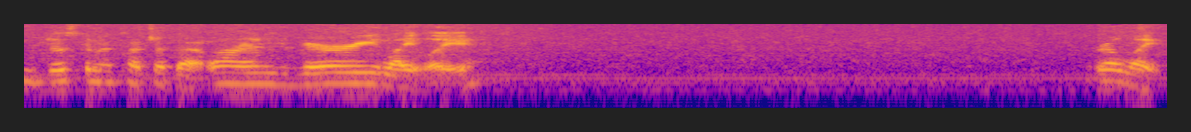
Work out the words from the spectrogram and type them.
I'm just going to touch up that orange very lightly. Real light.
